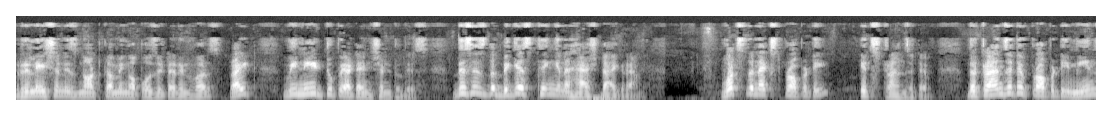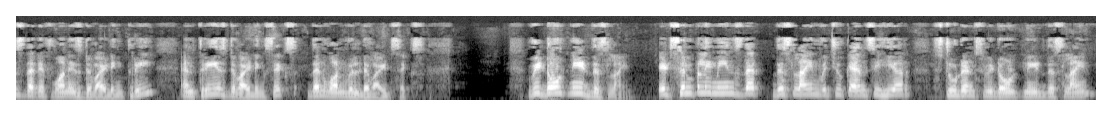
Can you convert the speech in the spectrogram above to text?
relation is not coming opposite or inverse, right? We need to pay attention to this. This is the biggest thing in a Hasse diagram. What's the next property? It's transitive. The transitive property means that if 1 is dividing 3 and 3 is dividing 6, then 1 will divide 6. We don't need this line. It simply means that this line which you can see here, students, we don't need this line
